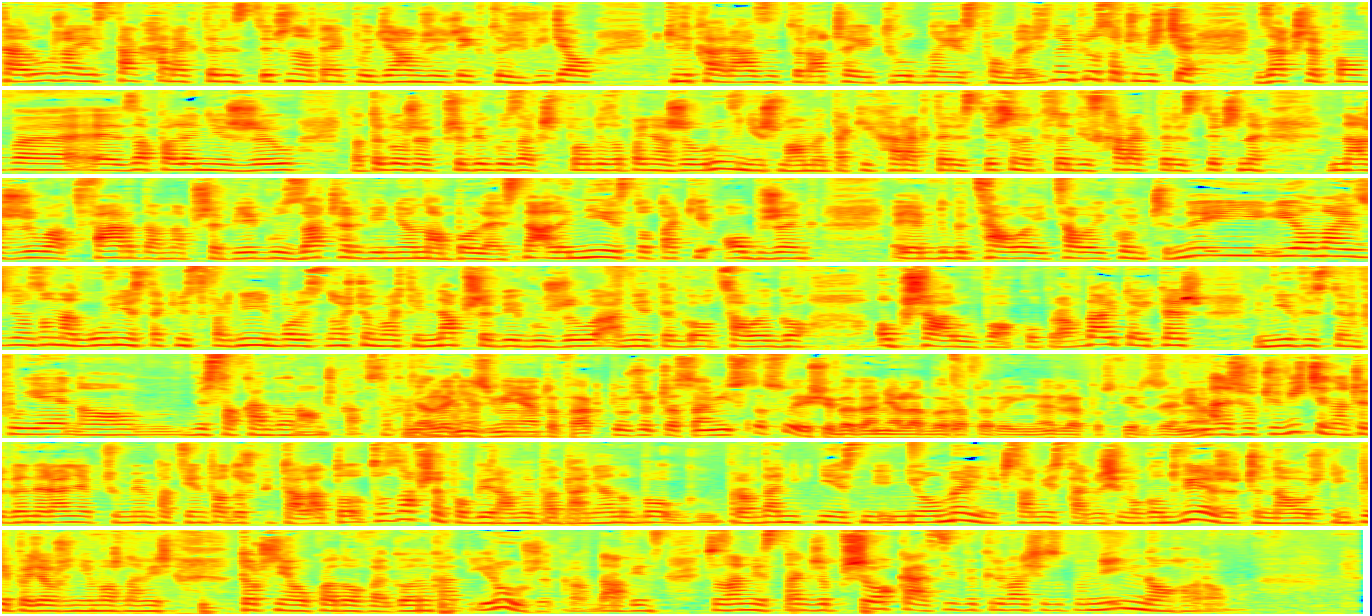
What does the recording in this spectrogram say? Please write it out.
ta róża jest tak charakterystyczna, tak jak powiedziałam, że jeżeli ktoś widział kilka razy, to raczej trudno jest pomylić. No i plus oczywiście zakrzepowe e, zapalenie żył, dlatego że w przebiegu zakrzepowego zapalenia żył również mamy taki charakterystyczny, tylko wtedy jest charakterystyczny na żyła twarda na przebiegu, zaczerwieniona, bolesna, ale nie jest to taki obrzęk e, jak gdyby całej, całej kończyny i, i ona jest związana głównie z takim stwardnieniem, bolesnością właśnie na przebiegu żyły, a nie tego całego obszaru wokół, prawda? I tutaj też nie występuje no, wysoka gorączka. Wysoka ale nie zmienia to faktu, że czasami stosuje się badania laboratoryjne dla potwierdzenia. Ależ oczywiście, znaczy generalnie jak przyjmujemy pacjenta do szpitala, to, to zawsze pobieramy badania, no bo prawda, nikt nie jest nie, nieomylny. Czasami jest tak, że się mogą dwie rzeczy nałożyć. Nikt nie powiedział, że nie można mieć tocznia układowego i róży, prawda? Więc czasami jest tak, że przy okazji wykrywa się zupełnie inną chorobę.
